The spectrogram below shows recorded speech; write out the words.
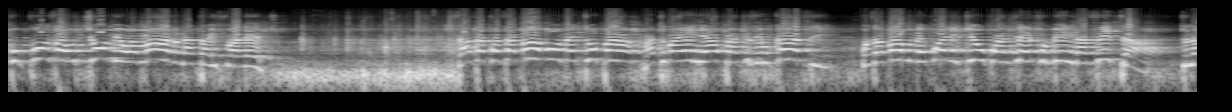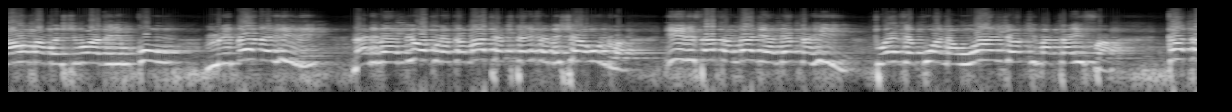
kukuza uchumi wa Mara na taifa letu. Sasa kwa sababu umetupa matumaini hapa ya Kizimkazi, kwa sababu imekuwa ni kiu kuanzia elfu mbili na sita, tunaomba Mheshimiwa Waziri Mkuu mlibebe hili, na nimeambiwa kuna kamati ya kitaifa imeshaundwa ili sasa ndani ya miaka hii tuweze kuwa na uwanja wa kimataifa. Kata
